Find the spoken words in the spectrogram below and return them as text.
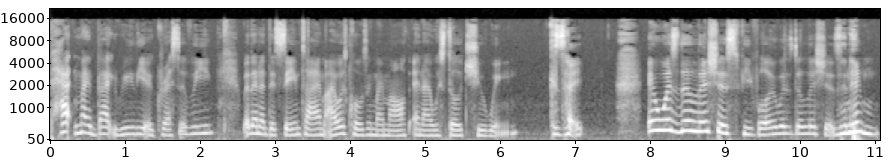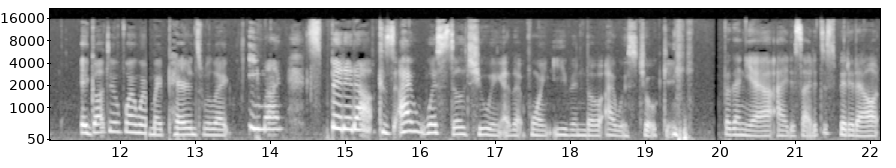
pat my back really aggressively but then at the same time i was closing my mouth and i was still chewing because i it was delicious people it was delicious and then it got to a point where my parents were like Iman, spit it out. Because I was still chewing at that point, even though I was choking. but then, yeah, I decided to spit it out.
